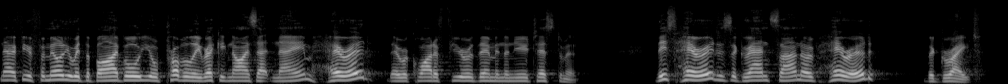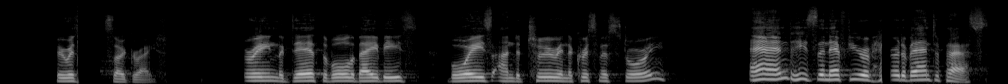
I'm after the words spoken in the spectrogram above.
Now, if you're familiar with the Bible, you'll probably recognize that name, Herod. There were quite a few of them in the New Testament. This Herod is the grandson of Herod the Great, who was not so great. During the death of all the babies, boys under two in the Christmas story. And he's the nephew of Herod of Antipas,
